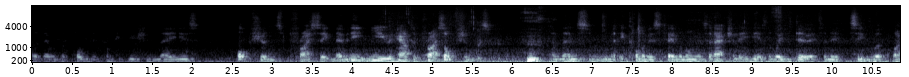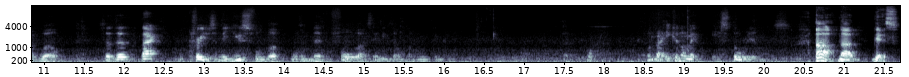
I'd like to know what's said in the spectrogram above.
that there was a positive contribution made is options pricing. Nobody knew how to price options. And then some economists came along and said, actually, here's the way to do it, and it seemed to work quite well. So that, that created something useful that wasn't there before. That's the only example I can think of. What about economic historians? Ah, no, yes.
